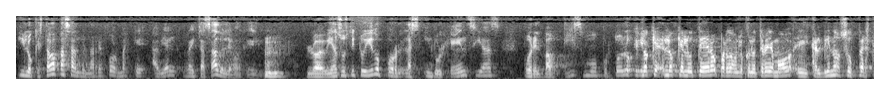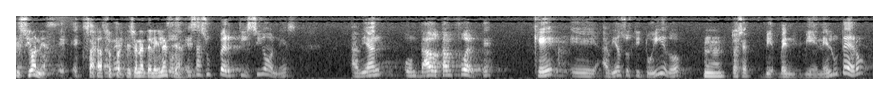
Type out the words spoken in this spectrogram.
Y lo que estaba pasando en la reforma es que habían rechazado el Evangelio. Lo habían sustituido por las indulgencias, por el bautismo, por todo lo que... Lo que, lo que Lutero, perdón, lo que Lutero llamó eh, Calvino supersticiones. E, exacto. Las supersticiones de la iglesia. esas supersticiones habían dado tan fuerte que eh, habían sustituido. Entonces viene Lutero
